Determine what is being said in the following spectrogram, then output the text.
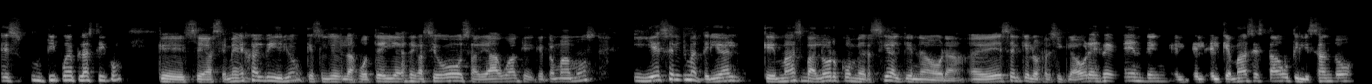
es un tipo de plástico que se asemeja al vidrio, que es el de las botellas de gaseosa, de agua que, que tomamos, y es el material que más valor comercial tiene ahora. Eh, es el que los recicladores venden, el, el, el, que más está utilizando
